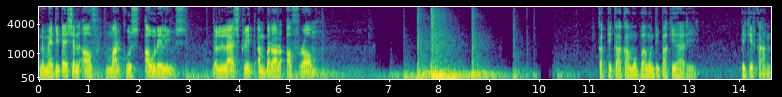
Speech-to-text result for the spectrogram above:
The Meditation of Marcus Aurelius, the last great emperor of Rome. Ketika kamu bangun di pagi hari, pikirkan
